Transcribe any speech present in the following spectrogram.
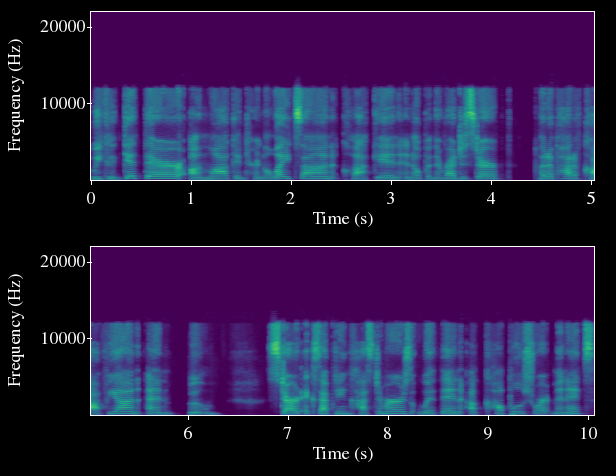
we could get there, unlock and turn the lights on, clock in and open the register, put a pot of coffee on, and boom, start accepting customers within a couple short minutes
